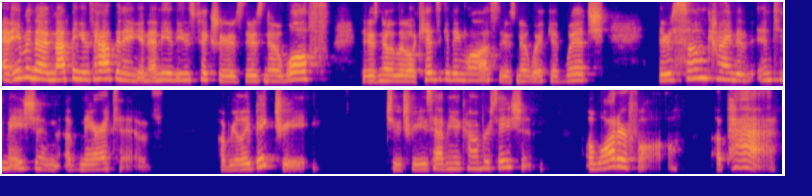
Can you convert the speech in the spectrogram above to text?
and even though nothing is happening in any of these pictures, there's no wolf, there's no little kids getting lost, there's no wicked witch. There's some kind of intimation of narrative. A really big tree, two trees having a conversation, a waterfall, a path,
